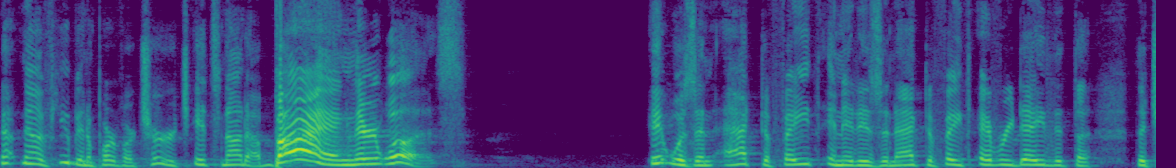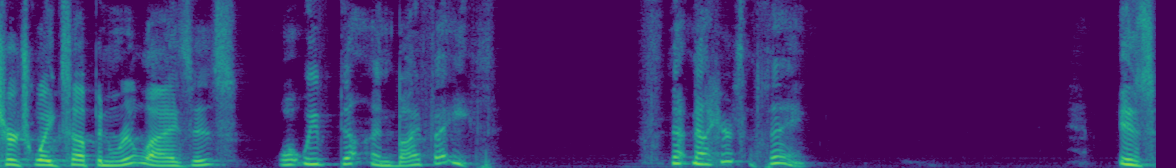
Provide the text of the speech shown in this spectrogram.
Now, now if you've been a part of our church, it's not a bang, there it was. It was an act of faith, and it is an act of faith every day that the, the church wakes up and realizes what we've done by faith. Now, now here's the thing is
